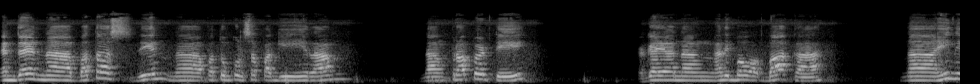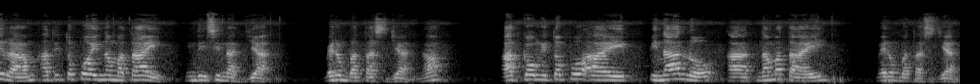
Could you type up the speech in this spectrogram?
And then, na uh, batas din na patungkol sa paghihiram ng property, kagaya ng halimbawa baka, na hiniram at ito po ay namatay, hindi sinadya. Mayroong batas dyan. No? At kung ito po ay pinalo at namatay, mayroong batas dyan.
